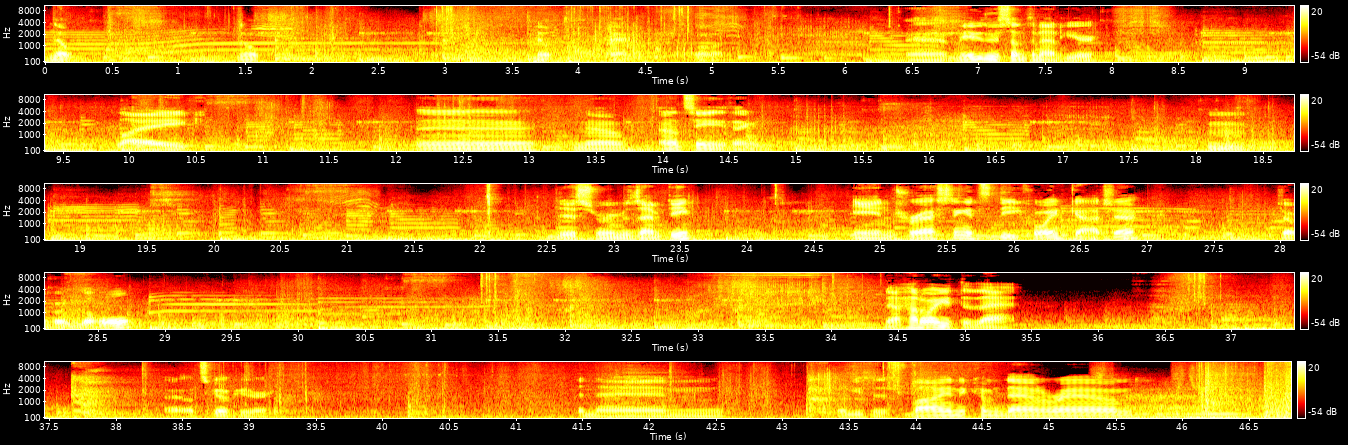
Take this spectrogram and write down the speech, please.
Nope. Nope. Nope. Alright, hold on. Uh, maybe there's something out here. Like... Uh, no. I don't see anything. Hmm. This room is empty. Interesting. It's a decoy. Gotcha. Jump over the hole. Now, how do I get to that? Alright, let's go here. And then we'll get this vine to come down around.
